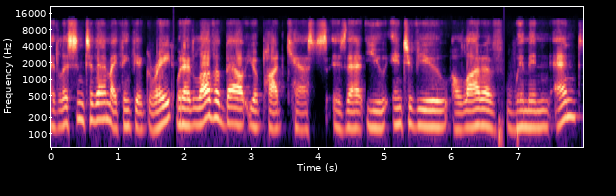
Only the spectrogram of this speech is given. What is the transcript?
I listen to them, I think they're great. What I love about your podcasts is that you interview a lot of women and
